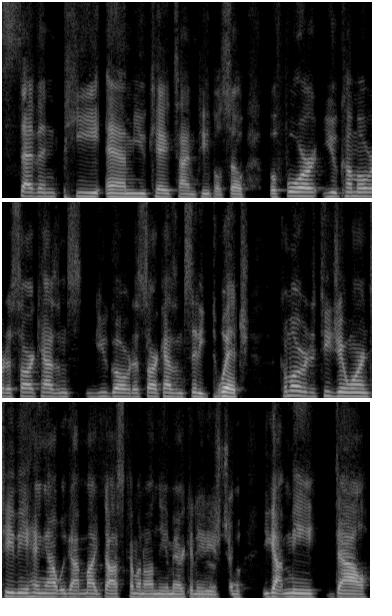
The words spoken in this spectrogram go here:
7 p.m. UK time, people. So before you come over to Sarcasm, you go over to Sarcasm City Twitch, come over to TJ Warren TV, hang out. We got Mike Doss coming on the American Yeah. Idiot Show. You got me, Dal.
